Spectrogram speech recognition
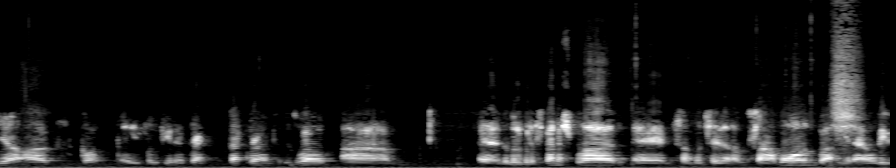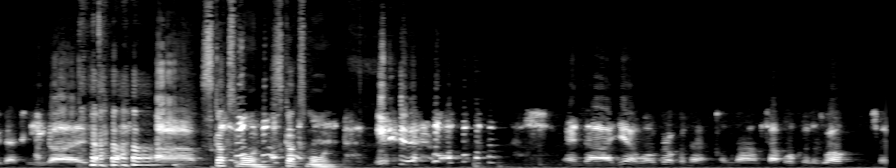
yeah, I've got a Filipino back- background as well. Um, and a little bit of Spanish blood, and some would say that I'm Samoan, but you know, I'll leave that to you guys. um, Skuxmorn, Skuxmorn. and uh, yeah, well, I grew up in, the, in um, South Auckland as well, so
